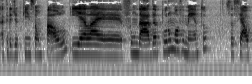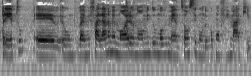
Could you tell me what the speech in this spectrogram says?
acredito que em São Paulo, e ela é fundada por um movimento social preto. É, eu, vai me falhar na memória o nome do movimento. Só um segundo, eu vou confirmar aqui.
